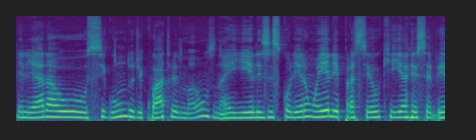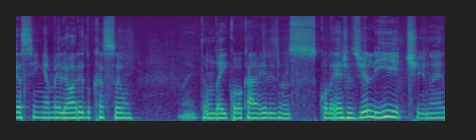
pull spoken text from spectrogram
Ele era o segundo de quatro irmãos, né? E eles escolheram ele para ser o que ia receber assim a melhor educação. Né? Então daí colocaram eles nos colégios de elite, né?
